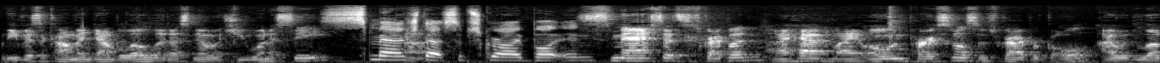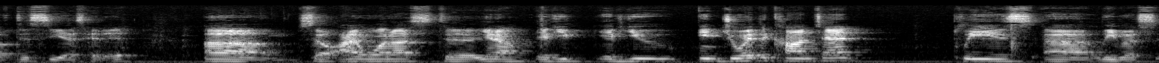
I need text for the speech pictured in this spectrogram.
leave us a comment down below. Let us know what you want to see. Smash Uh, that subscribe button. Smash that subscribe button. I have my own personal subscriber goal. I would love to see us hit it. Um, so I want us to, you know, if you if you enjoyed the content, please uh, leave us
